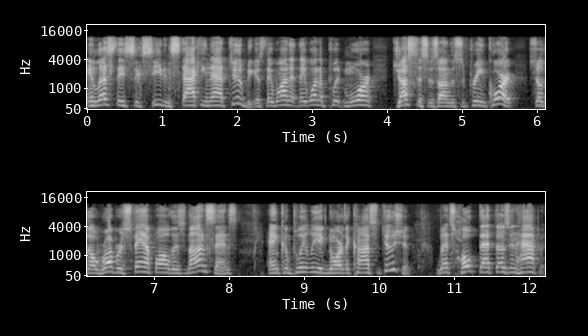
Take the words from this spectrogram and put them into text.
unless they succeed in stacking that too, because they want to, they want to put more justices on the Supreme Court, so they'll rubber stamp all this nonsense and completely ignore the Constitution. Let's hope that doesn't happen.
